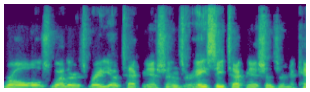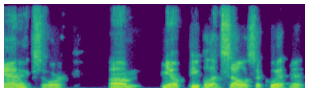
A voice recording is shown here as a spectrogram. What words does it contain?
roles, whether it's radio technicians or AC technicians or mechanics or um, you know people that sell us equipment.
